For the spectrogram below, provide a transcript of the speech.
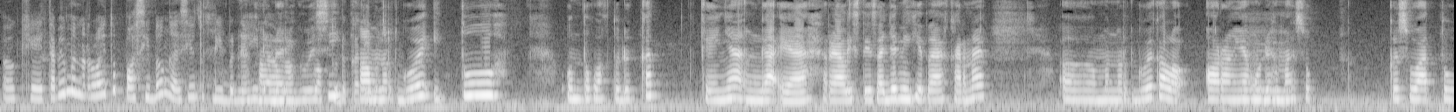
Oke, tapi menurut lo itu possible nggak sih untuk dibenahi Kalau dalam dari gue waktu sih, dekat kalau menurut gue itu untuk waktu dekat kayaknya enggak ya, realistis aja nih kita. Karena eh, menurut gue kalau orang yang udah Hmm. masuk ke suatu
